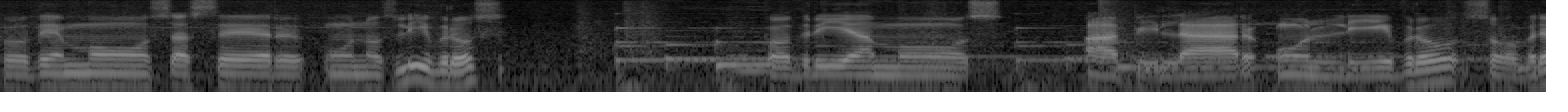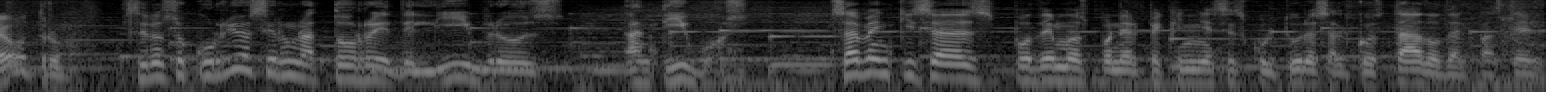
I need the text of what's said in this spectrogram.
Podemos hacer unos libros. Podríamos apilar un libro sobre otro. Se nos ocurrió hacer una torre de libros antiguos. Saben, quizás podemos poner pequeñas esculturas al costado del pastel.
